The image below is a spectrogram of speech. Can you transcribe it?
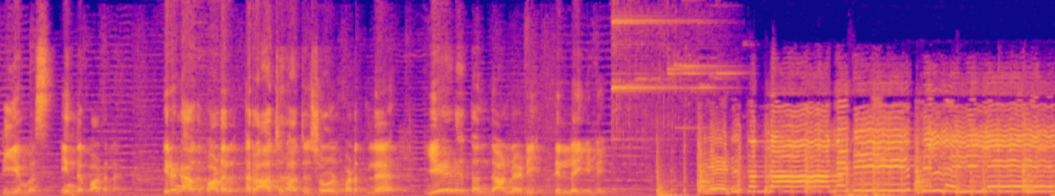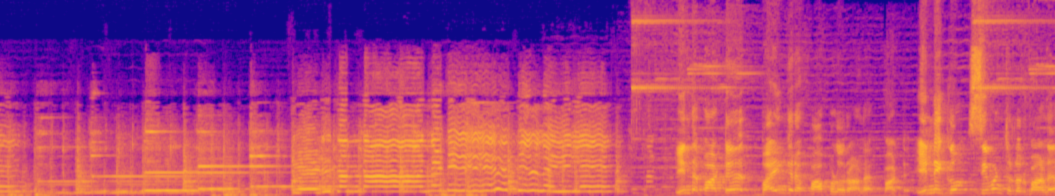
டிஎம்எஸ் இந்த பாடலை. இரண்டாவது பாடல் ராஜராஜ சோழன் படத்துல ஏடு தந்தானடி தில்லையிலே. ஏடு தந்தானடி தில்லையிலே. ஏடு தந்தா தில்லையிலே இந்த பாட்டு பயங்கர பாப்புலரான பாட்டு. இன்னைக்கும் சிவன் தொடர்பான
